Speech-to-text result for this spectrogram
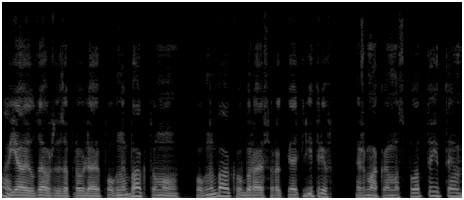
Ну, я завжди заправляю повний бак, тому повний бак, обираю 45 літрів, жмакаємо сплатити.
